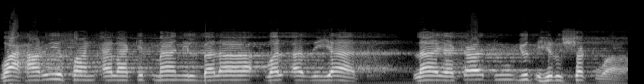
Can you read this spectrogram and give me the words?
وحريصا على كتمان البلاء والأذيات لا يكاد يظهر الشكوى.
